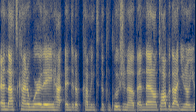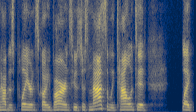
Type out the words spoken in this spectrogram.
and that's kind of where they ha- ended up coming to the conclusion of and then on top of that you know you have this player in Scottie Barnes who's just massively talented like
